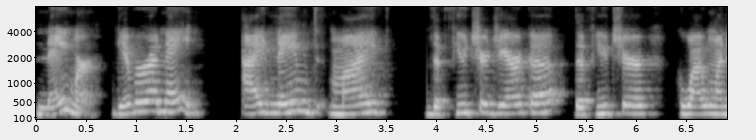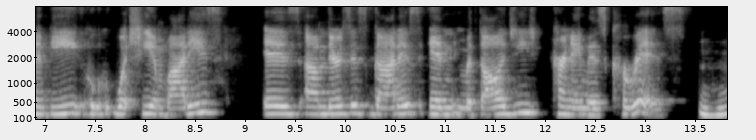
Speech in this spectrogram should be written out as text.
Name her. Give her a name. I named my the future jerica the future who i want to be who, what she embodies is um, there's this goddess in mythology. Her name is Charis. Mm-hmm.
